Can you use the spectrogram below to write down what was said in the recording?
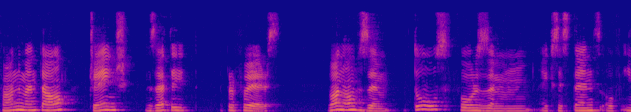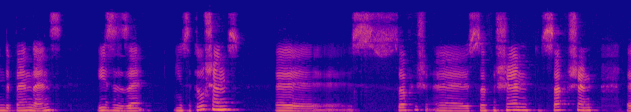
fundamental change that it prefers. One of them tools for the existence of independence is the institutions uh, sufficient, uh, sufficient, sufficient uh,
